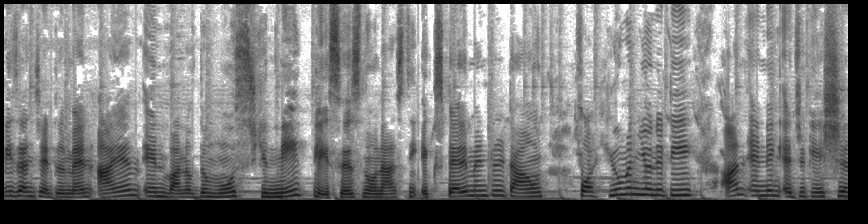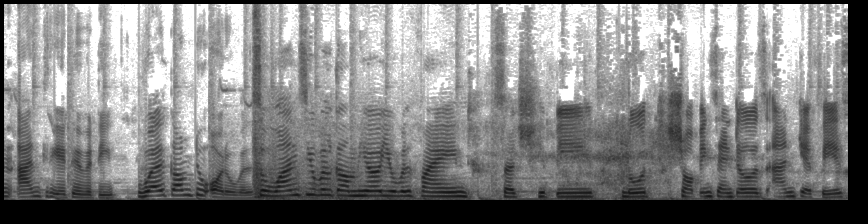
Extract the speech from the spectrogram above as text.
Ladies and gentlemen. I am in one of the most unique places known as the experimental town for human unity, unending education, and creativity. Welcome to Auroville. So, once you will come here, you will find such hippie cloth shopping centers and cafes.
